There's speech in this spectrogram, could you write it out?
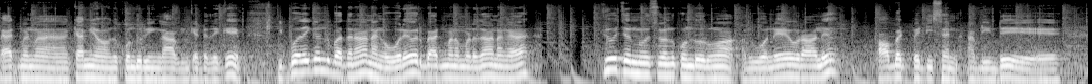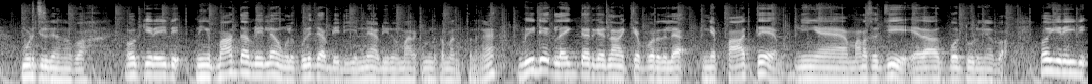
பேட்மேன் கேமியோ வந்து கொண்டு வருவீங்களா அப்படின்னு கேட்டதுக்கு இப்போதைக்கு வந்து பார்த்தோன்னா நாங்கள் ஒரே ஒரு பேட்மேனை மட்டும் தான் நாங்கள் ஃப்யூச்சர் நியூஸில் வந்து கொண்டு வருவோம். அது ஒரே ஒரு ஆள் ராபர்ட் பெட்டிசன் அப்படின்ட்டு முடிச்சிருக்காங்கப்பா. ஓகே ரைட்டு நீங்கள் பார்த்த அப்படி இல்லை உங்களுக்கு பிடிச்ச அப்டேட் என்ன அப்படின்னு மறக்காம கமெண்ட் பண்ணுங்கள் வீடியோக்கு லைக் டார்கெட்லாம் வைக்க போகிறதில்ல நீங்கள் பார்த்து நீங்கள் மனசு வச்சு ஏதாவது போட்டு விடுங்கப்பா. ஓகே ரைட்டு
